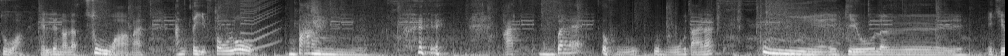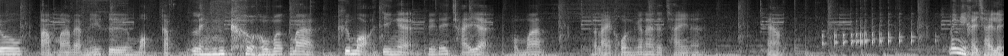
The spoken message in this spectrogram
สู้เหรอเห็นเล่นนอนแล้วสู้เหรอมาอันตีโซโล่บังปัดแบะโอ้โหโอ้โหตายนะนี่ไอคิวเลยไอคิวปรับมาแบบนี้คือเหมาะกับเลงเกิลมากๆ คือเหมาะจริงอะคือได้ใช้อะ ผมว่าหลายคนก็น่าจะใช้นะ อ้าว ไม่มีใครใช้เลย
